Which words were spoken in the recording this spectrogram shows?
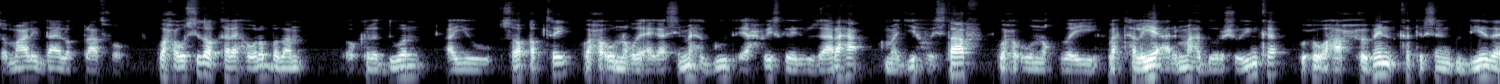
somali dialogue platform. Waxa uu sidoo kale howlo badan oo kala duwan ayuu soo qabtay. Waxa uu noqday agaasimaha guud ee xafiiska ra'iisul wasaaraha ama chief staff. Waxa uu noqday la taliye arrimaha doorashooyinka. Wuxuu ahaa xubin ka tirsan guddiyada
